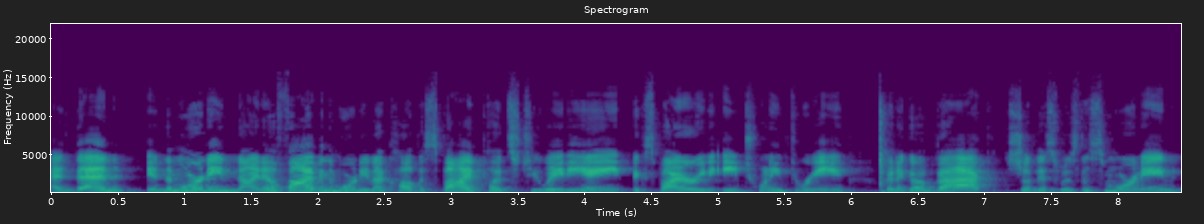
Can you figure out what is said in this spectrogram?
and then in the morning, 9.05 in the morning, I called the SPY puts 288, expiring 823. Gonna go back. So this was this morning.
